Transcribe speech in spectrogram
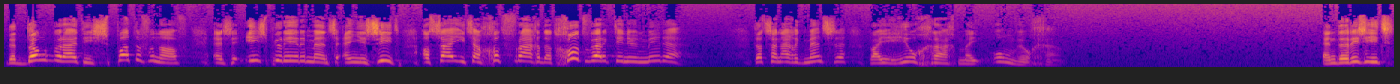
De dankbaarheid die spat er vanaf en ze inspireren mensen. En je ziet, als zij iets aan God vragen, dat God werkt in hun midden. Dat zijn eigenlijk mensen waar je heel graag mee om wil gaan. En er is iets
